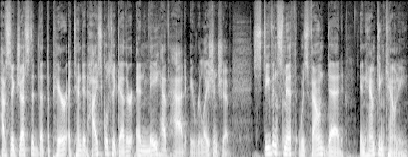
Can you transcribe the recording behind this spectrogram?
have suggested that the pair attended high school together and may have had a relationship. Stephen Smith was found dead in Hampton County.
